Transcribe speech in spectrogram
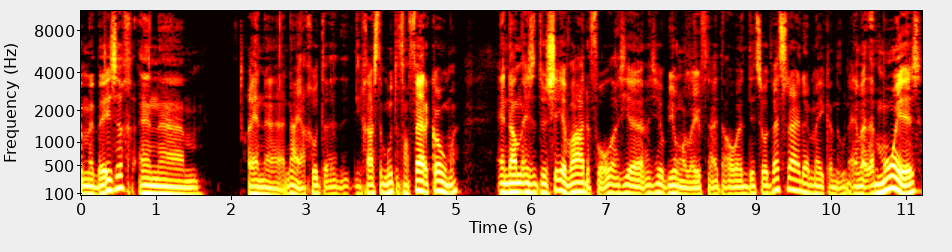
mee bezig. En, ehm, en eh, nou ja, goed, eh, die, gasten moeten van ver komen. En dan is het dus zeer waardevol als je, als je op jonge leeftijd al eh, dit soort wedstrijden mee kan doen. En wat het mooie is,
